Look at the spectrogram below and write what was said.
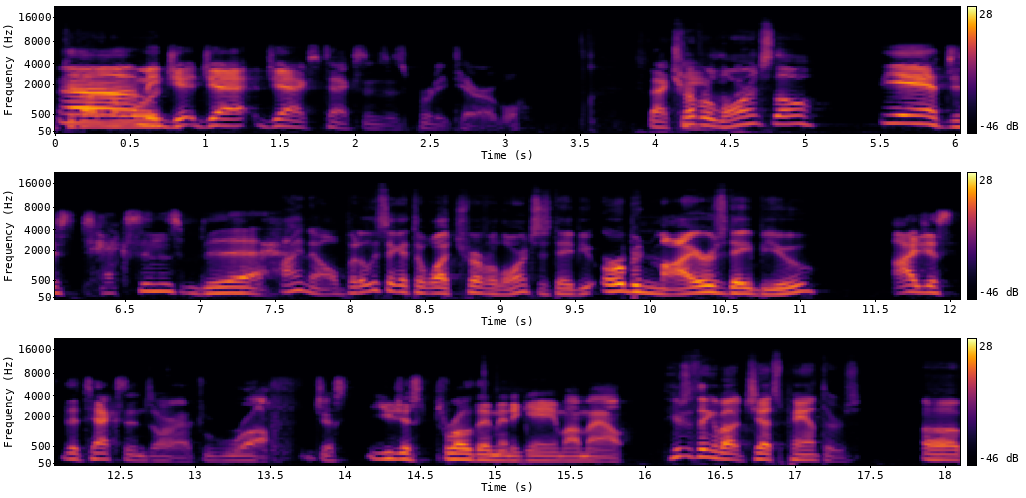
give out Uh, an I mean, J- Jack Jack's Texans is pretty terrible. That Trevor game, Lawrence, though. Yeah, just Texans. Bleh. I know, but at least I get to watch Trevor Lawrence's debut. Urban Meyer's debut. I just the Texans are rough. Just you just throw them in a game, I'm out. Here's the thing about Jets Panthers. Uh,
